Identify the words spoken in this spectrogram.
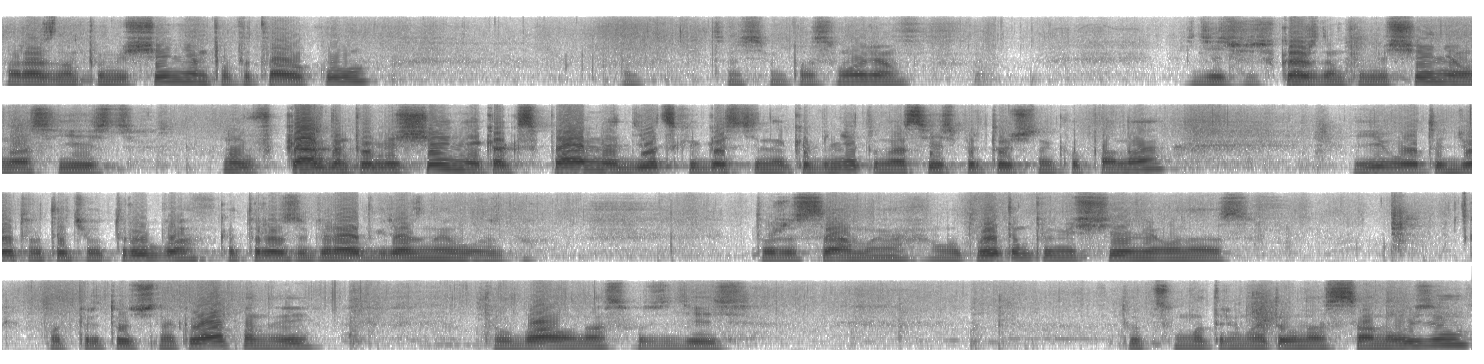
разным помещениям, по потолку. Если мы посмотрим, здесь в каждом помещении у нас есть, ну, в каждом помещении, как спальня, детская, гостиная, кабинет, у нас есть приточные клапана. И вот идет вот эти вот трубы, которые забирают грязный воздух. То же самое вот в этом помещении у нас. Вот приточный клапан и труба у нас вот здесь. Тут смотрим, это у нас санузел.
